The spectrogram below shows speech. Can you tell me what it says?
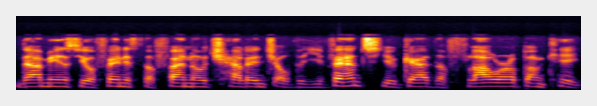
that means you finish the final challenge of the event. You get the flower bouquet.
